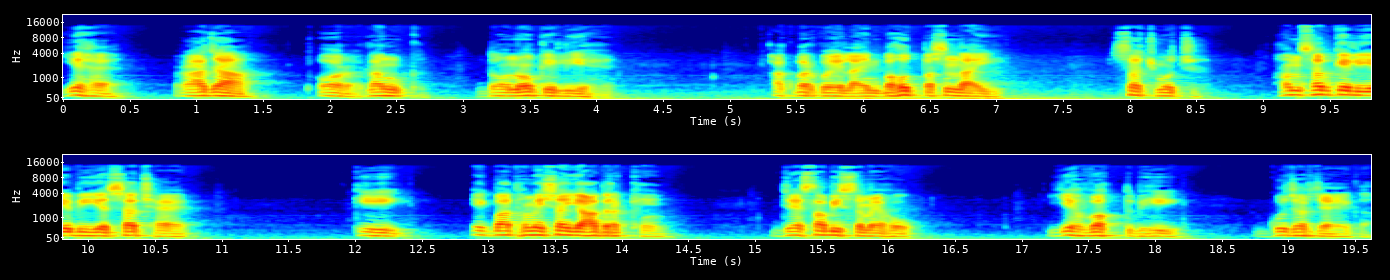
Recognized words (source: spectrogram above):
यह राजा और रंक दोनों के लिए है। अकबर को ये लाइन बहुत पसंद आई। सचमुच, हम सब के लिए भी ये सच है कि एक बात हमेशा याद रखें, जैसा भी समय हो, यह वक्त भी गुजर जाएगा।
